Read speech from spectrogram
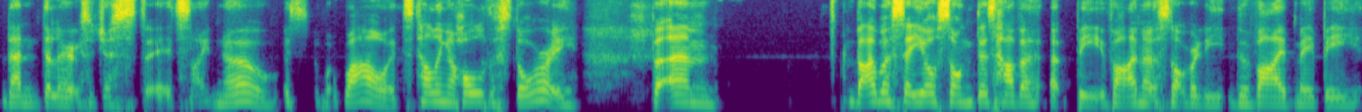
then the lyrics are just it's like no it's wow it's telling a whole the story but um but I must say your song does have a, a beat vibe. I know it's not really the vibe, maybe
